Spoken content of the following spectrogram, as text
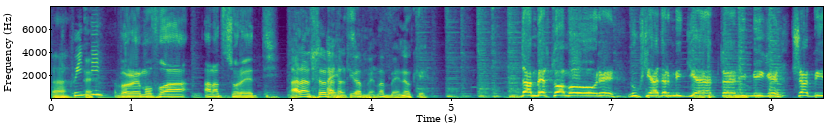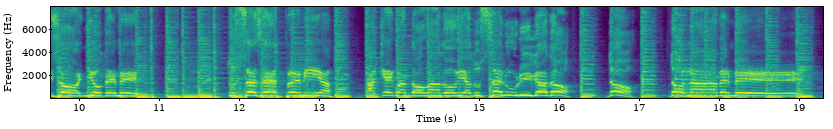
Ah. Quindi? vorremmo fare Alan Sorrenti Alan Sorrenti, Alan va bene, va bene, ok. Dammi il tuo amore, non chiedermi niente, dimmi che c'è bisogno di me. Sei sempre mia, anche quando vado via, tu sei l'unica do, do, donna per me.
